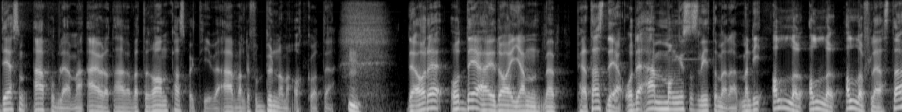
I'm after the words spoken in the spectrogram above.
det som er problemet, er jo dette her veteranperspektivet er veldig forbundet med akkurat det. Det, og, det, og det er jo da igjen med PTSD, og det er mange som sliter med det. Men de aller, aller, aller fleste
